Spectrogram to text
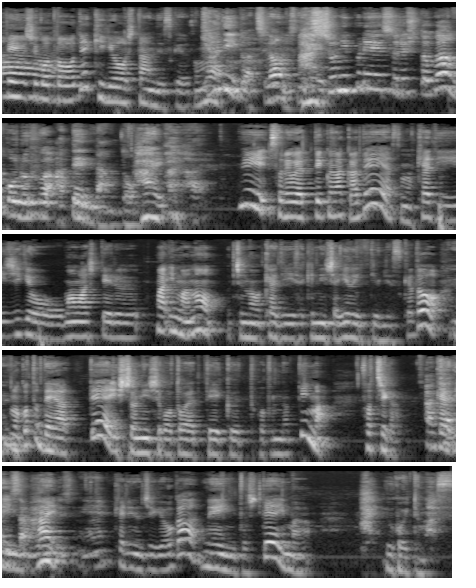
っていう仕事で起業したんですけれども。キャディーとは違うんですね。はい一緒にプレイする人がゴルフアテンダント。はいはいはい。で、それをやっていく中で、そのキャディ事業を回している、まあ今のうちのキャディ責任者ゆいっていうんですけど、うんそのこと出会って一緒に仕事をやっていくってことになって、今、そっちが、あ、キャディーさんですね。キャディの事業がメインとして今、はい、動いてます。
